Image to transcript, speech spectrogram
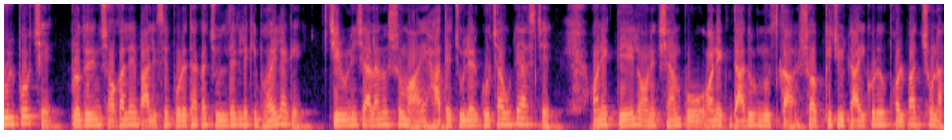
চুল পড়ছে প্রতিদিন সকালে বালিশে পড়ে থাকা চুল দেখলে কি ভয় লাগে? চিরুনি চালানোর সময় হাতে চুলের গোছা উঠে আসছে। অনেক তেল, অনেক শ্যাম্পু, অনেক দাদুর নুস্কা সব কিছুই ট্রাই করেও ফল পাচ্ছ না।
